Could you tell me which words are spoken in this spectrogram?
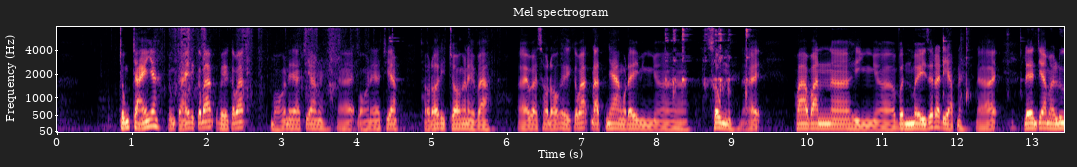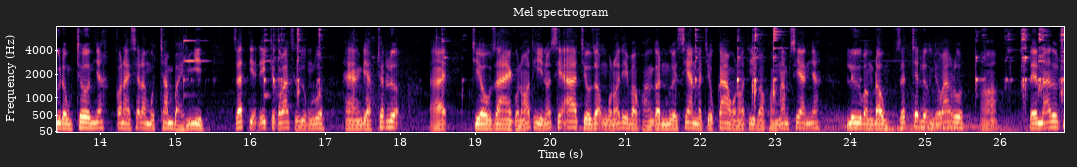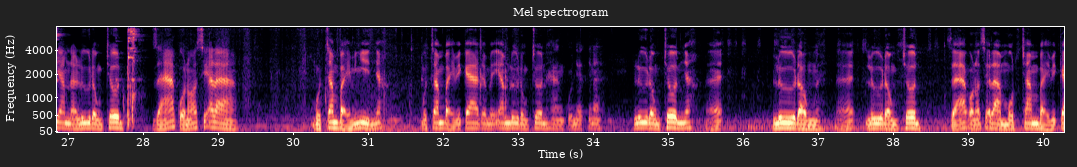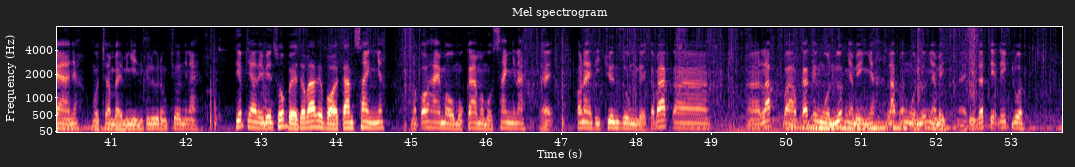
chống cháy nhá. Chống cháy thì các bác về các bác bỏ cái này ra cho em này. Đấy bỏ cái này ra cho em. Sau đó thì cho cái này vào. Đấy và sau đó thì các bác đặt nhang vào đây mình uh, xông này. Đấy hoa văn uh, hình uh, vân mây rất là đẹp này. Đấy lên cho em là lư đồng trơn nhá. Con này sẽ là 170.000 rất tiện ích cho các bác sử dụng luôn. Hàng đẹp chất lượng. Đấy chiều dài của nó thì nó sẽ chiều rộng của nó thì vào khoảng gần 10 cm và chiều cao của nó thì vào khoảng 5 cm nhá. Lư bằng đồng rất chất lượng cho các bác luôn. Đó lên mã giúp cho em là lư đồng trơn giá của nó sẽ là 170.000 nhá. 170k cho mấy em lư đồng trơn hàng của Nhật như này. Lư đồng trơn nhá. Đấy. Lư đồng này. Đấy lư đồng trơn. Giá của nó sẽ là 170k nhá. 170.000 cái lư đồng trơn như này. Tiếp theo thì bên shop về cho bác cái vòi cam xanh nhá. Nó có hai màu màu cam và màu xanh như này. Đấy. Con này thì chuyên dùng để các bác à, à, lắp vào các cái nguồn nước nhà mình nhá. Lắp các nguồn nước nhà mình. Đấy thì rất tiện ích luôn.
